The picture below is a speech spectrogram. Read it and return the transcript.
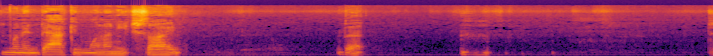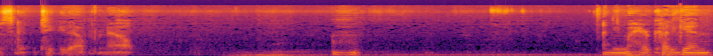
one in back and one on each side. But mm-hmm. just going to take it out for now. Mm-hmm. I need my hair cut again.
